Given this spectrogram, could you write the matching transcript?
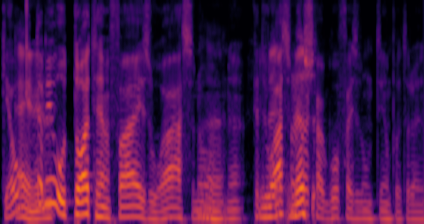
Que é o é, que né? também o Tottenham faz, o Arsenal, é. né? O é- Arsenal já cagou faz um tempo atrás.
